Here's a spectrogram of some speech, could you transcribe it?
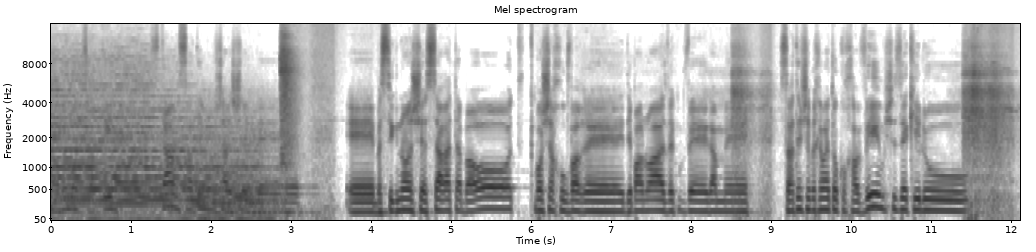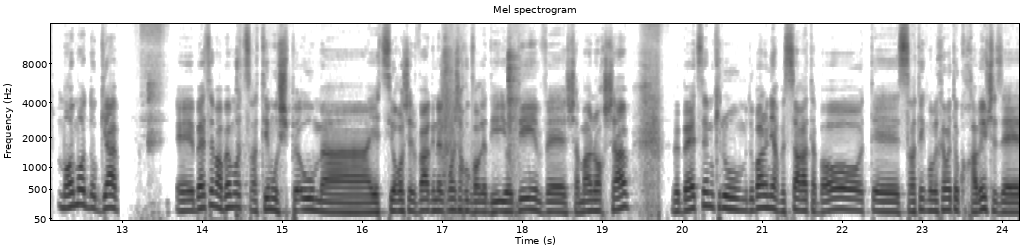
הרבה מאוד סרטים, סתם סרטים למשל של, אה, אה, בסגנון של שר הטבעות, כמו שאנחנו כבר אה, דיברנו אז, ו- וגם סרטים של מלחמת הכוכבים, שזה כאילו מאוד מאוד נוגע. אה, בעצם הרבה מאוד סרטים הושפעו מהיצירות של וגנר, כמו שאנחנו כבר יודעים ושמענו עכשיו, ובעצם כאילו מדובר נניח בשר הטבעות, אה, סרטים כמו מלחמת הכוכבים, שזה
